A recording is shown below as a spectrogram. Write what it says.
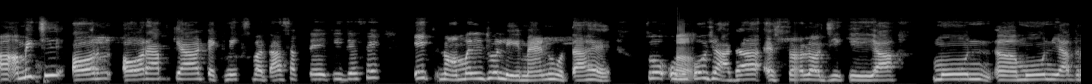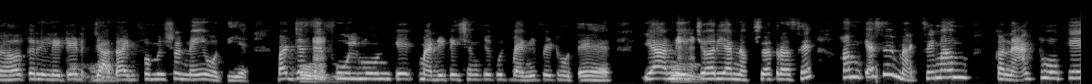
अमित जी और और आप क्या टेक्निक्स बता सकते हैं कि जैसे एक नॉर्मल जो लेमैन होता है तो हाँ। उनको ज़्यादा एस्ट्रोलॉजी की या मून मून या ग्रह के रिलेटेड ज़्यादा इंफॉर्मेशन नहीं होती है। बट जैसे हम्म। फुल मून के मेडिटेशन के कुछ बेनिफिट होते हैं या हम्म। नेचर या नक्षत्र से हम कैसे मैक्सिमम कनेक्ट होके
